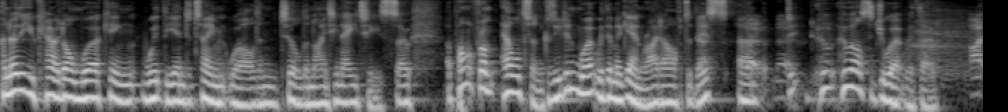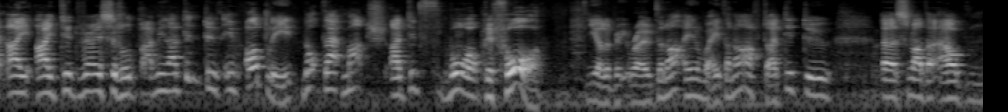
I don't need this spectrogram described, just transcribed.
I know that you carried on working with the entertainment world until the 1980s. So, apart from Elton, because you didn't work with him again right after this, uh, no, did- who, who else did you work with, though? I, I, I did very little. I mean, I didn't do oddly not that much. I did more before Yellow Brick Road than in a way than after. I did do uh, some other album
